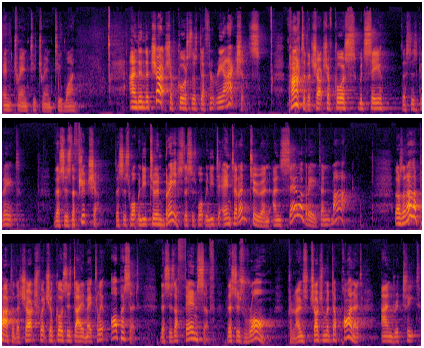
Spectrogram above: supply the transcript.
in 2021. And in the church, of course, there's different reactions. Part of the church, of course, would say, This is great. This is the future. This is what we need to embrace. This is what we need to enter into and, and celebrate and mark. There's another part of the church which, of course, is diametrically opposite. This is offensive. This is wrong. Pronounce judgment upon it and retreat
